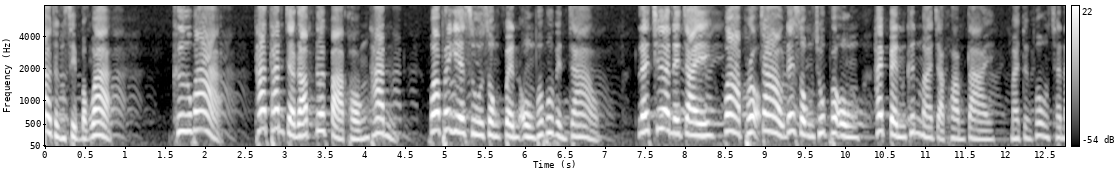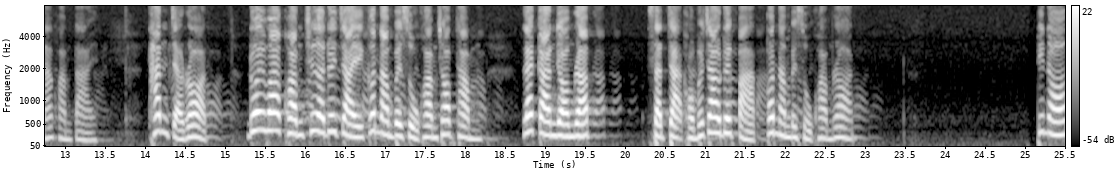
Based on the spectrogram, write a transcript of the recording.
9ถึง10 บอกว่า คือว่า ถ้าท่านจะรับด้วยปากของท่าน ว่าพระเยซูทรงเป็นองค์พระผู้เป็นเจ้า และเชื่อในใจว่าพระเจ้าได้ทรงชุบพระองค์ให้เป็นขึ้นมาจากความตาย หมายถึงพระองค์ชนะความตาย ท่านจะรอด ด้วยว่าความเชื่อด้วยใจก็นำไปสู่ความชอบธรรม และการยอมรับสัจจะของพระเจ้าด้วยปากก็นำไปสู่ความรอด พี่น้อง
